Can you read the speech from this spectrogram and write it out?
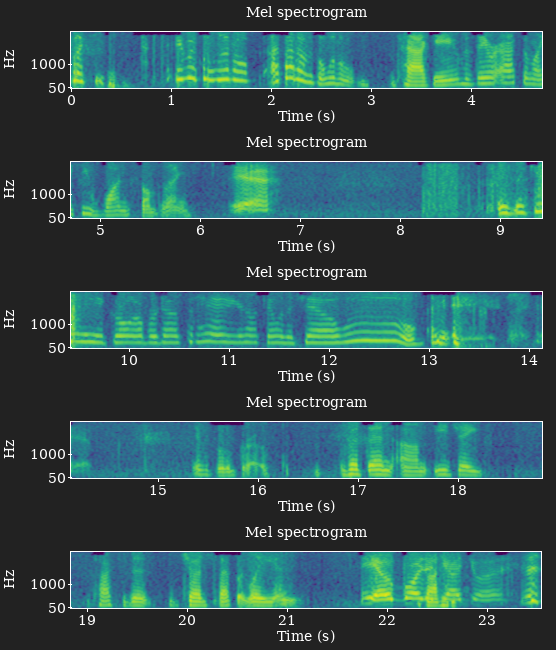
like it was a little i thought it was a little tacky it was they were acting like he won something. Yeah. it's like girl overdosed, but hey you're not going to jail. Woo. I mean Yeah. it was a little gross. But then um ej talked to the judge separately and Yeah, boy, the judge was.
